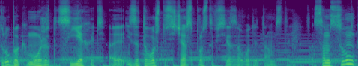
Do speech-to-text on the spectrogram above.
трубок может съехать э, из-за того, что сейчас просто все заводы там стоят. Samsung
